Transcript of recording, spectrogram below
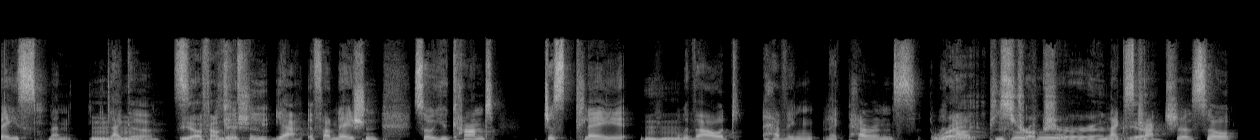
basement, like Mhm. a Yeah, because foundation. you- yeah, a foundation. So you can't just play Mhm. without having like parents, without right people who and like yeah. structure. So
